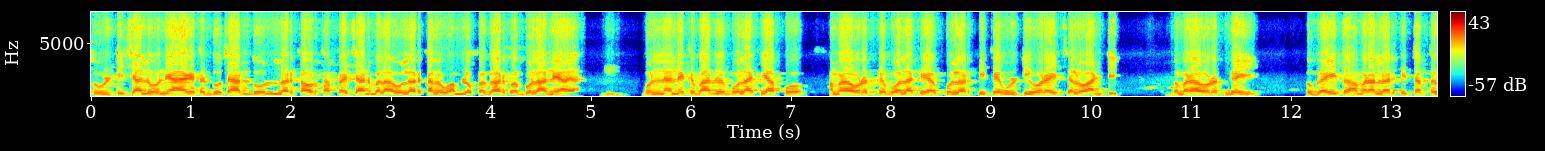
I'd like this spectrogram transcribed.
तो उल्टी चालू होने आया तो दो चार दो लड़का और था पहचान वाला वो लड़का लोग हम लोग का घर पर बुलाने आया हम्म। बुलाने आने के बाद में बोला कि आपको हमारा औरत के बोला कि आपको लड़की के उल्टी हो रही चलो आंटी तो हमारा औरत गई तो गई तो हमारा लड़की तब तक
